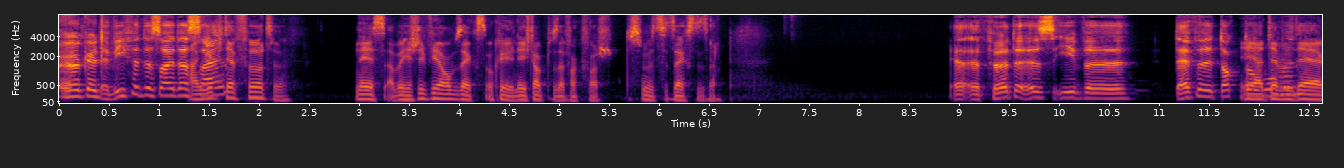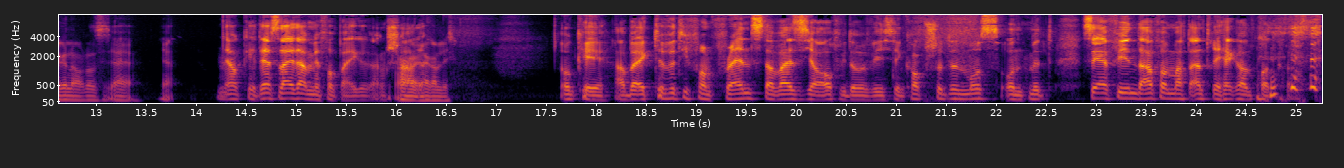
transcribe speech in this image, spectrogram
Irgend Der wievielte soll das Angeblich sein? der vierte. Nee, ist, aber hier steht wiederum sechs. Okay, nee, ich glaube, das ist einfach Quatsch. Das müsste der sechste sein. Ja, der vierte ist Evil Devil Doctor Ja, Woman. der, ja, genau, das ist, ja, ja. ja. Ja, okay, der ist leider an mir vorbeigegangen. Ah, Schade. ärgerlich. Okay, aber Activity from Friends, da weiß ich ja auch wieder, wie ich den Kopf schütteln muss. Und mit sehr vielen davon macht André Hacker einen Podcast.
